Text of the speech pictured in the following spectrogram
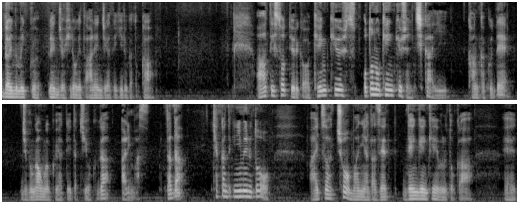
ダイナミックレンジを広げたアレンジができるかとかアーティストっていうよりかは研究音の研究者に近い感覚で自分が音楽をやっていた記憶があります。ただ客観的に見るとあいつは超マニアだぜ電源ケーブルとかえーっ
